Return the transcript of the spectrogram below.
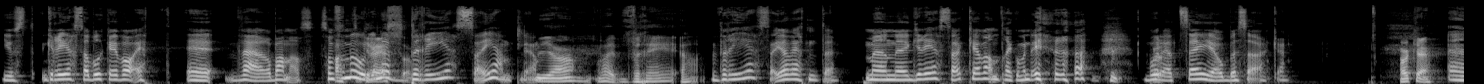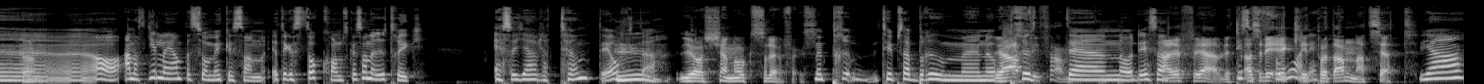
just gresa brukar ju vara ett eh, verb annars. Som Att förmodligen gräsa. är bresa egentligen. Ja, vad är vre? Ja. Vresa, jag vet inte. Men eh, gresa kan jag varmt rekommendera. Både att säga och besöka. Okej. Eh, ja. annars gillar jag inte så mycket sån, jag tycker stockholmska sådana uttryck är så jävla töntiga ofta. Mm. Jag känner också det faktiskt. Pr- typ så här brummen och Ja, prutten och det är så här, det är för jävligt. Det är så alltså det är äckligt på ett annat sätt. Ja,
